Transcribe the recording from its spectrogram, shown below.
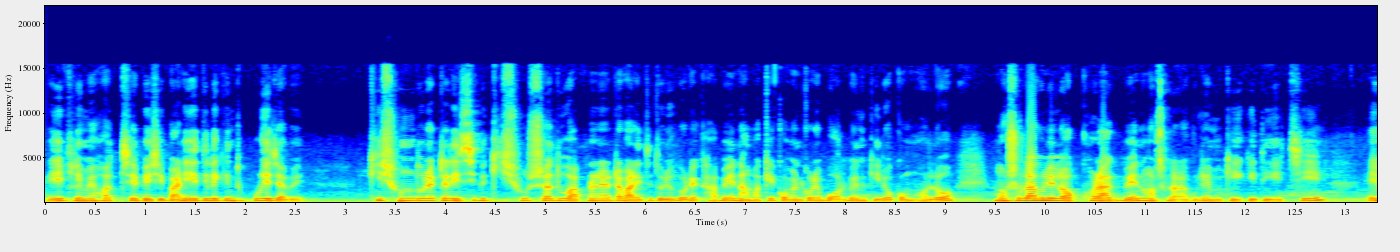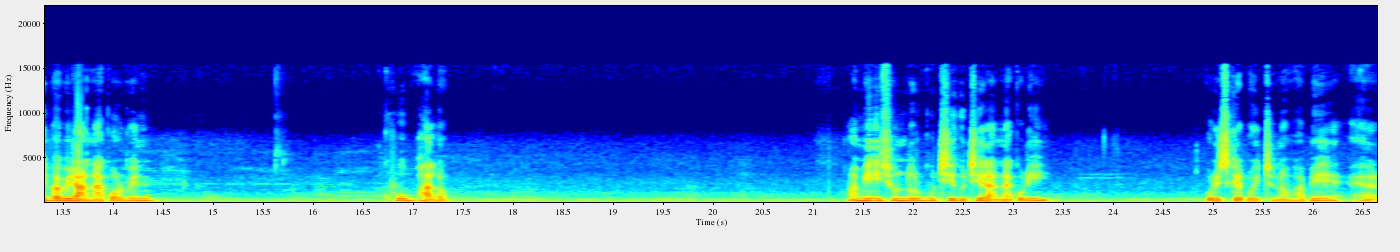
এই ফ্লেমে হচ্ছে বেশি বাড়িয়ে দিলে কিন্তু পুড়ে যাবে। কি সুন্দর একটা রেসিপি কি সুস্বাদু। আপনারা একটা বাড়িতে তৈরি করে খাবেন, আমাকে কমেন্ট করে বলবেন কীরকম হলো। মশলাগুলি লক্ষ্য রাখবেন, মশলাগুলি আমি কী কী দিয়েছি এইভাবে রান্না করবেন। খুব ভালো। আমি এই সুন্দর গুছিয়ে গুছিয়ে রান্না করি পরিষ্কার পরিচ্ছন্নভাবে আর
